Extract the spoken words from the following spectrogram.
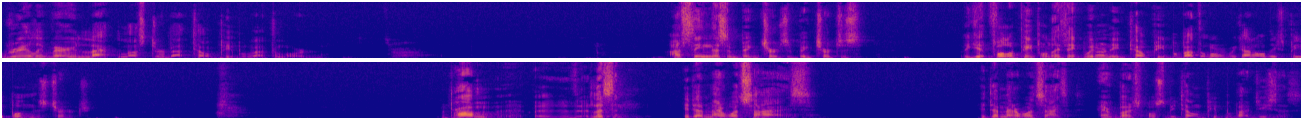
really very lackluster about telling people about the Lord. I've seen this in big churches. Big churches they get full of people and they think, we don't need to tell people about the Lord. We got all these people in this church. The problem, uh, listen, it doesn't matter what size. It doesn't matter what size. Everybody's supposed to be telling people about Jesus.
